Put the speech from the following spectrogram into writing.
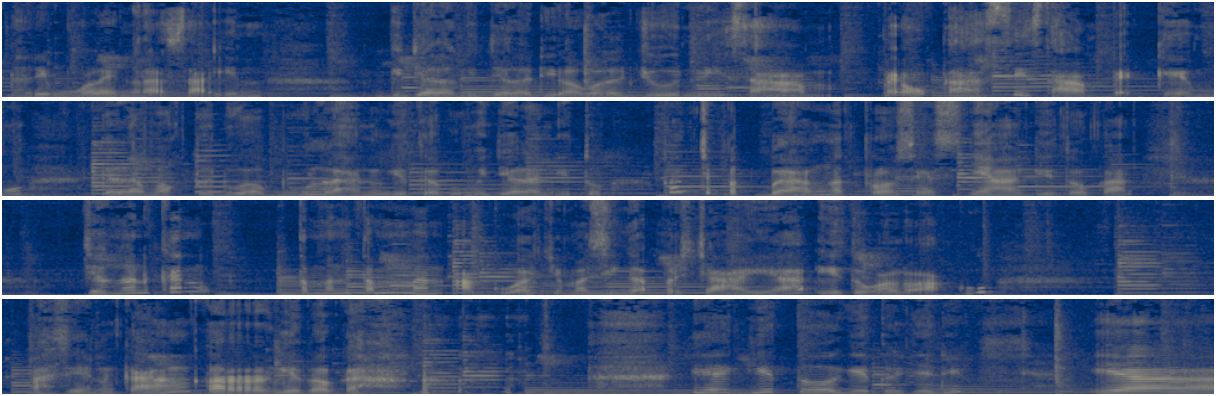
Dari mulai ngerasain gejala-gejala di awal Juni sampai operasi sampai kemo dalam waktu dua bulan gitu aku ngejalan itu kan cepet banget prosesnya gitu kan. Jangankan teman-teman aku aja masih nggak percaya gitu kalau aku pasien kanker gitu kan. Ya gitu gitu. Jadi ya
